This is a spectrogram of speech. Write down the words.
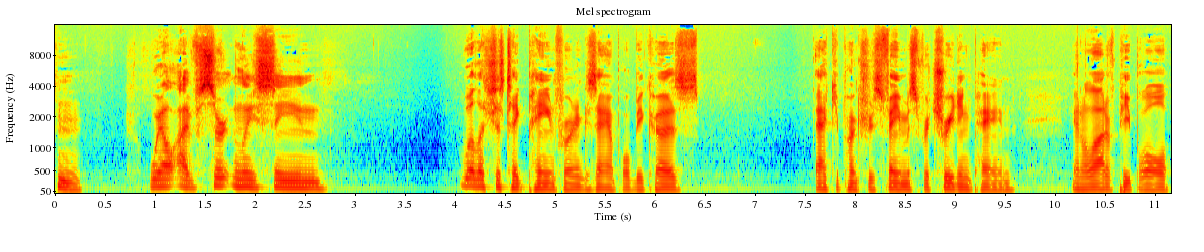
Hmm. Well, I've certainly seen. Well, let's just take pain for an example because acupuncture is famous for treating pain. And a lot of people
